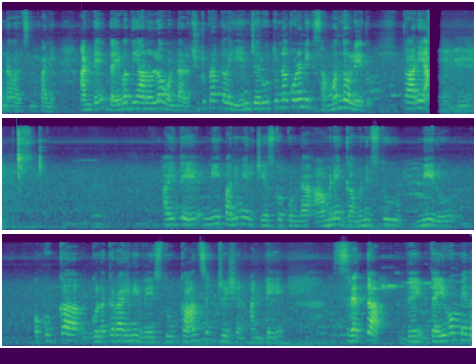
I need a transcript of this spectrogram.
ఉండవలసిన పని. అంటే దైవ ధ్యానంలో ఉండాలి. చుట్టుప్రక్కల ఏం జరుగుతున్నా కూడా నీకు సంబంధం లేదు. కానీ అయితే మీ పని మీరు చేసుకోకుండా ఆమెనే గమనిస్తూ మీరు ఒక్కొక్క గులకరాయిని వేస్తూ కాన్సన్ట్రేషన్ అంటే శ్రద్ధ దైవం మీద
